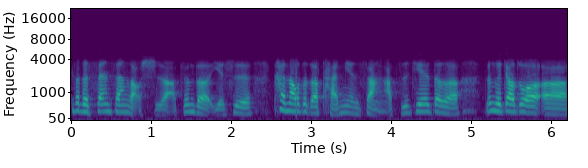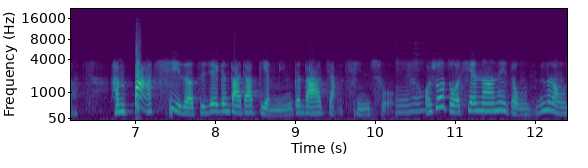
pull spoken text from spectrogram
那个珊珊老师啊，真的也是看到这个盘面上啊，直接的那个叫做呃很霸气的直接跟大家点名，跟大家讲清楚。嗯我说昨天呢，那种那种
